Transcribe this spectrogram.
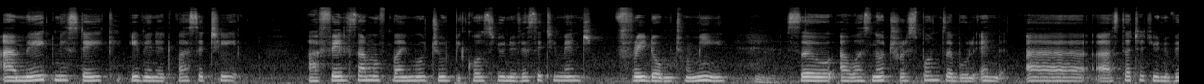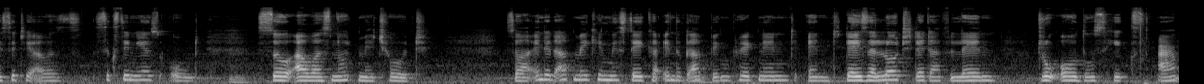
I made mistake even at varsity. I failed some of my module because university meant freedom to me. So I was not responsible, and uh, I started university. I was 16 years old, so I was not matured. So I ended up making mistake. I ended up being pregnant, and there is a lot that I've learned through all those hicks up.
